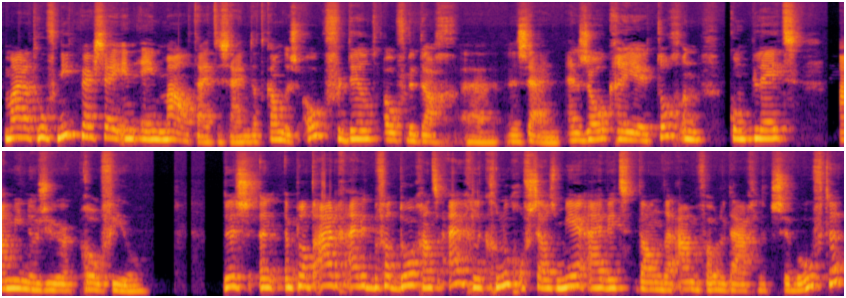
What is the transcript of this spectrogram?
Maar dat hoeft niet per se in één maaltijd te zijn. Dat kan dus ook verdeeld over de dag uh, zijn. En zo creëer je toch een compleet aminozuurprofiel. Dus een, een plantaardig eiwit bevat doorgaans eigenlijk genoeg of zelfs meer eiwit dan de aanbevolen dagelijkse behoeften.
